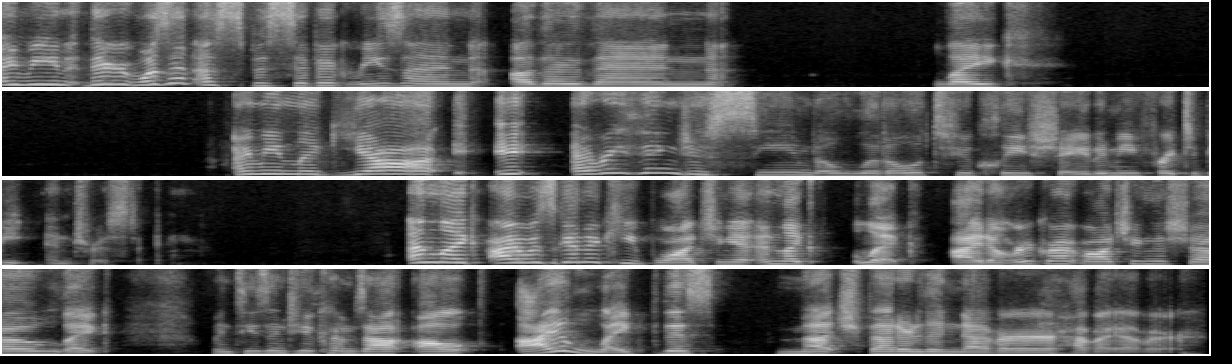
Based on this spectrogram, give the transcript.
I mean, there wasn't a specific reason other than like I mean, like, yeah, it, it everything just seemed a little too cliche to me for it to be interesting. And like I was gonna keep watching it and like look, I don't regret watching the show. Like when season two comes out, I'll I liked this much better than never have I ever.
